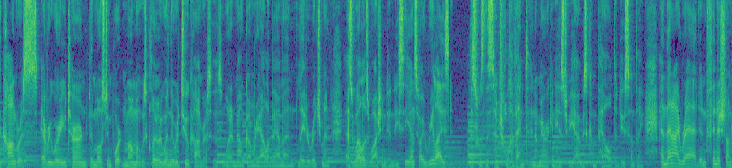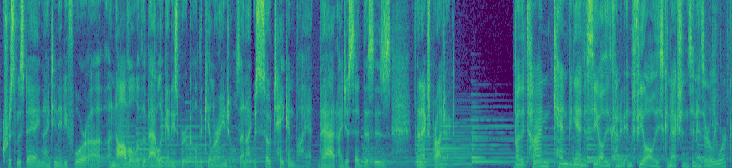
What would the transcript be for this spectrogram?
The Congress, everywhere you turned, the most important moment was clearly when there were two Congresses, one in Montgomery, Alabama, and later Richmond, as well as Washington, D.C. And so I realized this was the central event in American history. I was compelled to do something. And then I read and finished on Christmas Day, 1984, uh, a novel of the Battle of Gettysburg called The Killer Angels. And I was so taken by it that I just said, this is the next project. By the time Ken began to see all these kind of, and feel all these connections in his early work,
